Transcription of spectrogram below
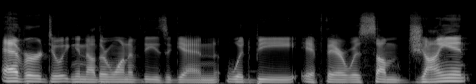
ever doing another one of these again would be if there was some giant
